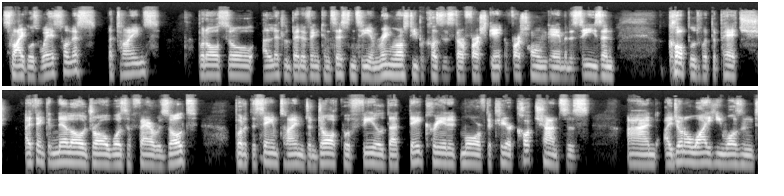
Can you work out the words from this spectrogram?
Sligo's wastefulness at times, but also a little bit of inconsistency in ring rusty because it's their first game, first home game of the season, coupled with the pitch. I think a nil-all draw was a fair result, but at the same time, Dundalk will feel that they created more of the clear-cut chances, and I don't know why he wasn't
